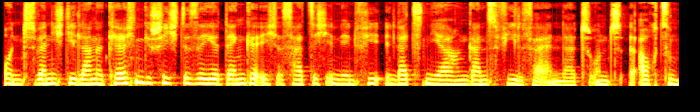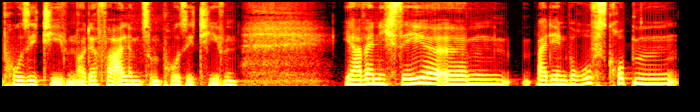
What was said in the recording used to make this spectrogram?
Und wenn ich die lange Kirchengeschichte sehe, denke ich, es hat sich in den, in den letzten Jahren ganz viel verändert und auch zum Positiven oder vor allem zum Positiven. Ja, wenn ich sehe, ähm, bei den Berufsgruppen,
